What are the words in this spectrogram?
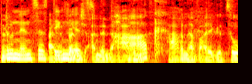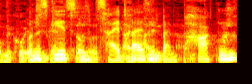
Du nennst das Ding völlig jetzt an den Haaren, Park Haaren herbeigezogene Koinzidenz. und es geht um Also, Zeitreisen nein, beim nein, Parken.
